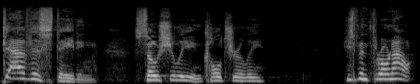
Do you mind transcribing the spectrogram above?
devastating socially and culturally. He's been thrown out.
